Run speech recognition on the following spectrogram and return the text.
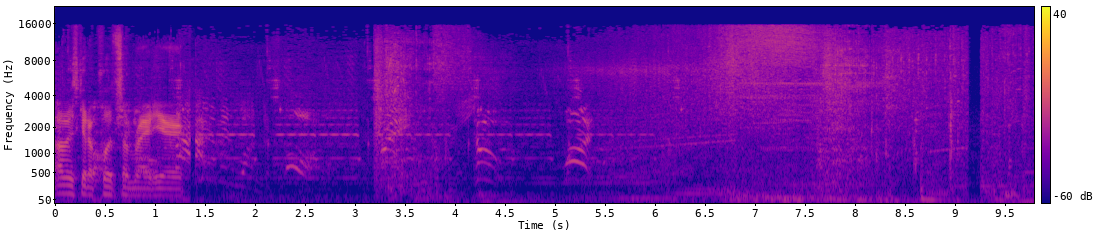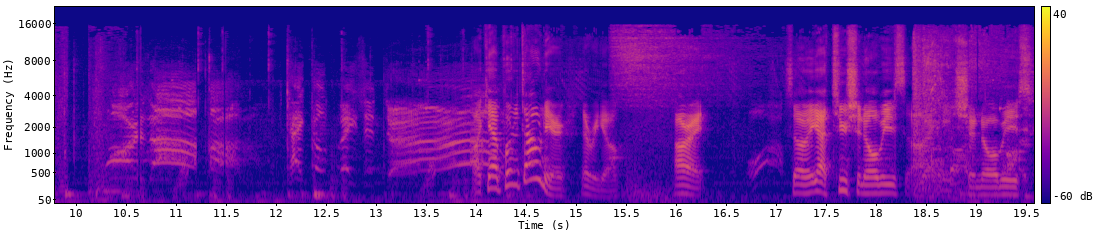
I was gonna put some right here. I can't put it down here. There we go. All right. So we got two shinobis. Oh, I hate shinobis.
